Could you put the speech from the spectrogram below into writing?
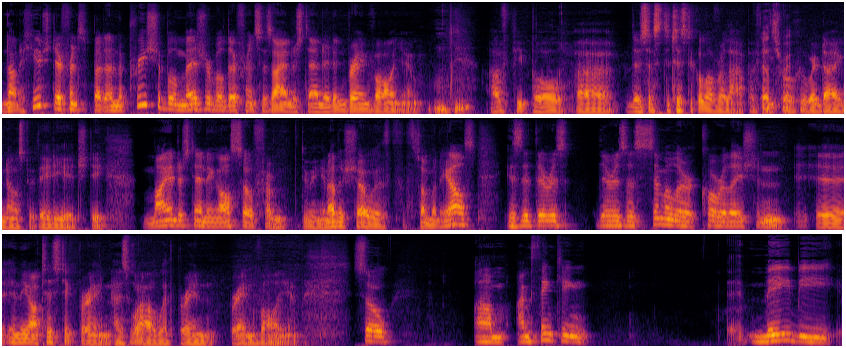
not a huge difference, but an appreciable, measurable difference, as I understand it, in brain volume mm-hmm. of people. Uh, there's a statistical overlap of That's people right. who are diagnosed with ADHD. My understanding, also from doing another show with somebody else, is that there is there is a similar correlation uh, in the autistic brain as well with brain brain volume. So um, I'm thinking maybe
